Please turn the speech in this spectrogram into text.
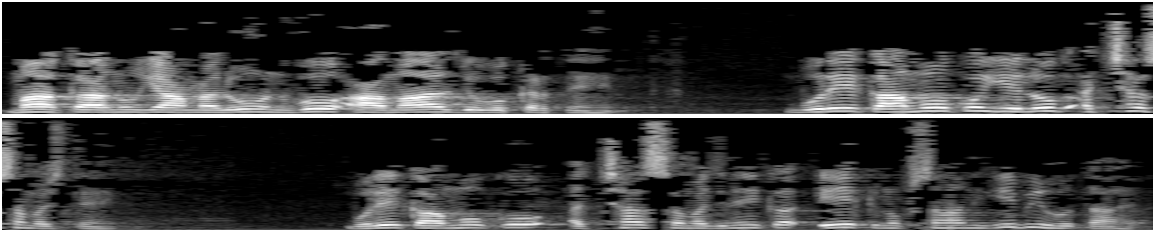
ماں کانو یا ملون وہ اعمال جو وہ کرتے ہیں۔ برے کاموں کو یہ لوگ اچھا سمجھتے ہیں۔ برے کاموں کو اچھا سمجھنے کا ایک نقصان یہ بھی ہوتا ہے۔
